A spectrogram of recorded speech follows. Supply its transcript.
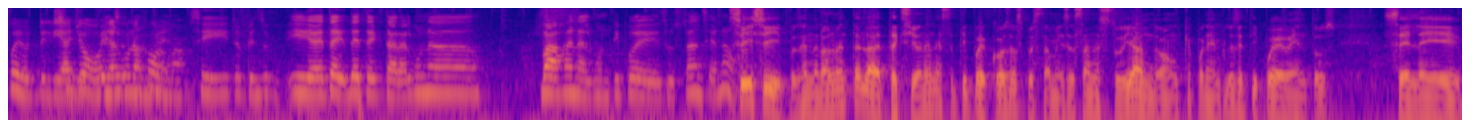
pues diría Sí, yo, de alguna también. forma. Sí, yo pienso. Y debe te- detectar alguna baja en algún tipo de sustancia, ¿no? Sí, sí, pues generalmente la detección en este tipo de cosas pues también se están estudiando, aunque por ejemplo ese tipo de eventos se le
